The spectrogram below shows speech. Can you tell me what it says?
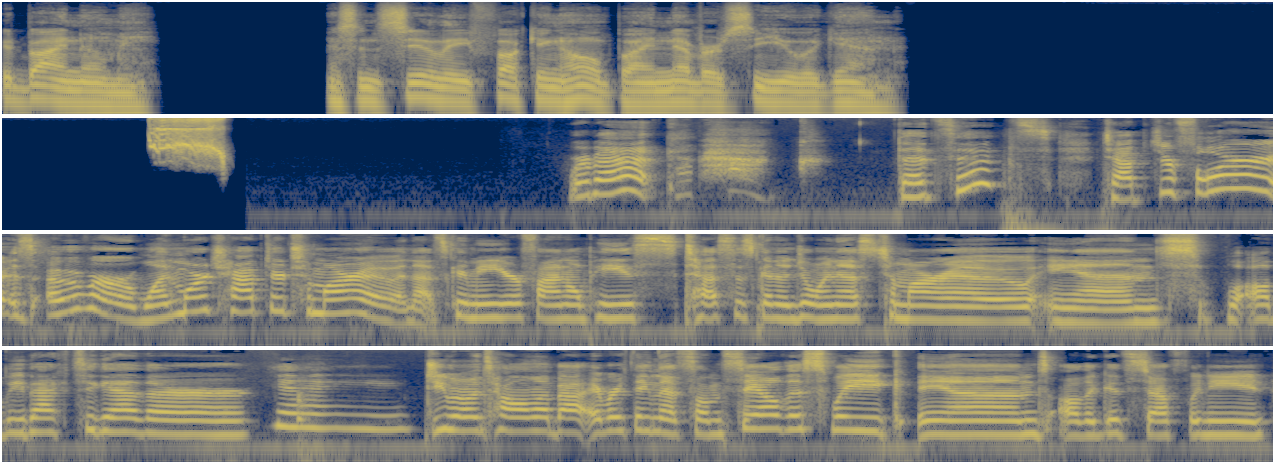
Goodbye, Noemi. I sincerely fucking hope I never see you again. We're back. We're back. That's it. Chapter four is over. One more chapter tomorrow, and that's going to be your final piece. Tess is going to join us tomorrow, and we'll all be back together. Yay. Do you want to tell them about everything that's on sale this week and all the good stuff we need?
